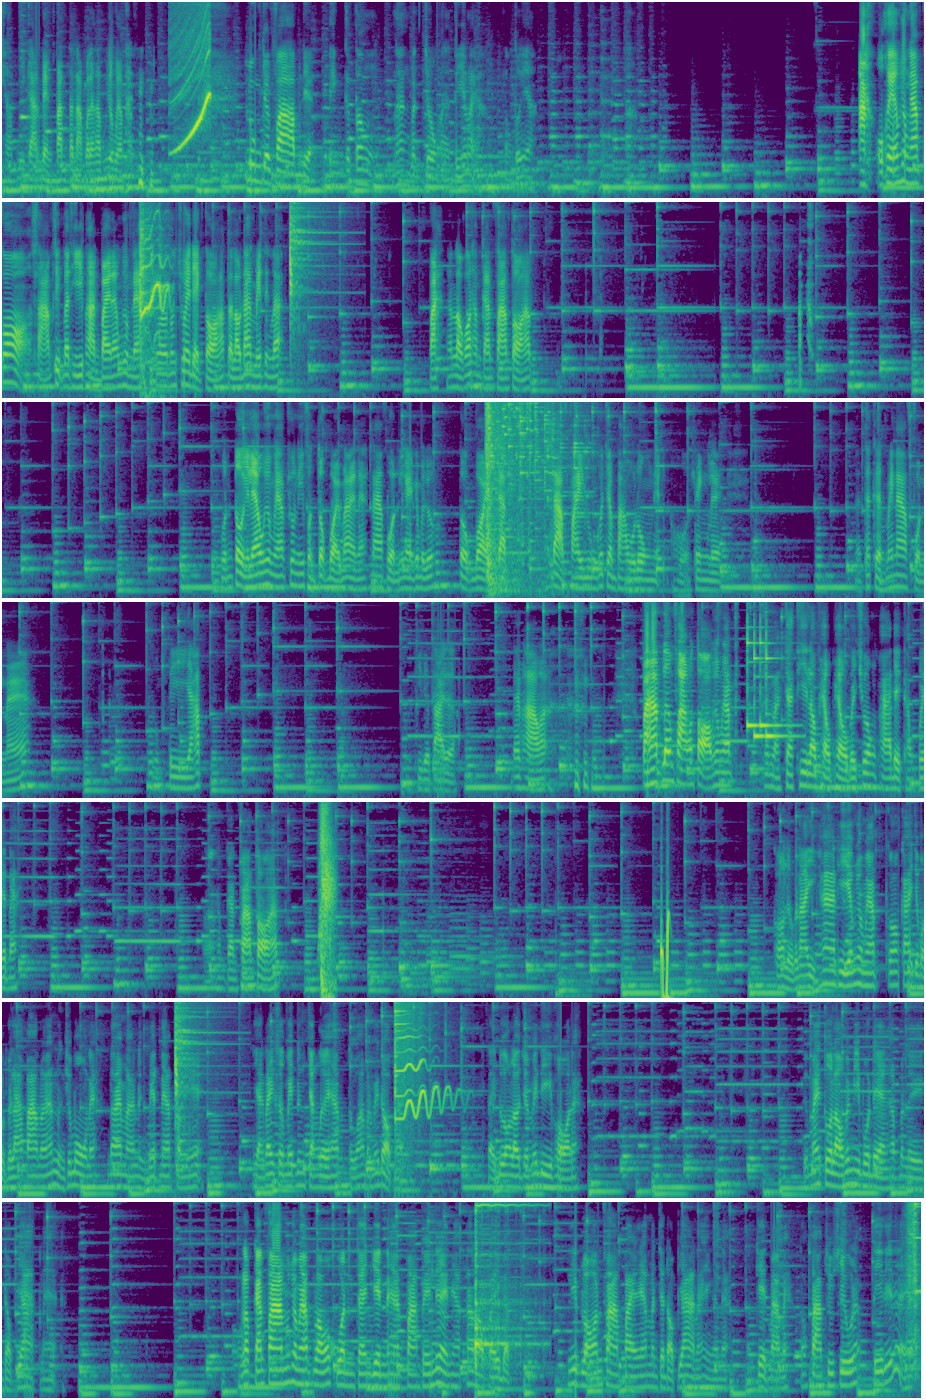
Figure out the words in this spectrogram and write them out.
นี่ครับ มีการแบ่งปันตนับกันแล้วครับคุณผู้ชมครับลุงจะฟาร์มเนี่ย เองก็ต้องนั่งบรรจงอะตีเท่าไหร่อะสองตัวเนี่ยอะโอเคครับคุณผู้ชมครับก็ 30 นาทีผ่านไปนะคุณผู้ชมนะก็ต้องช่วยเด็กต่อครับ แต่เราได้เม็ดหนึ่งแล้วไปงั้นเราก็ทำการฟาร์มต่อครับ นตกอีกแล้วคุณผู้ชมครับช่วงนี้ฝนตกบ่อยมากนะหน้าฝนยังไงก็ไม่รู้ตกบ่อยจัดดาบไฟลุงก็จะเบาลงเนี่ยโอ้โหเซ็งเลยแต่ถ้าเกิดไม่หน้าฝนนะลุงตียับทีเดียวตายเลยได้พาวฮะไปครับเริ่มฟังกันต่อคุณผู้ชมครับหลังจากที่เราแผ่วๆไปช่วงพาเด็กทำเควสนะทำการฟาร์มต่อครับ ก็เหลือเวลาอีก5ทีครับผู้ชมครับ ก็ใกล้จะหมดเวลาฟาร์มแล้วครับหนึ่งชั่วโมงนะ ได้มา 1 เม็ดนะครับตอนนี้ อยากได้สักเม็ดนึงจังเลยครับ แต่ว่ามันไม่ดรอปนะแต่ดวงเราจะไม่ดีพอนะหรือไม่ตัวเราไม่มีโบแดงครับ มันเลยดรอปยากนะฮะสำหรับการฟาร์มผู้ชมครับ เราก็ควรใจเย็นนะครับ ฟาร์มไปเรื่อยนะครับ ถ้าเราไปแบบ รีบร้อนฟาร์มไปเนี่ยมันจะดรอปยากนะอย่างนั้นนะสังเกตมาไหมต้องฟาร์มชิวๆนะตีเรื่อยๆฮะ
